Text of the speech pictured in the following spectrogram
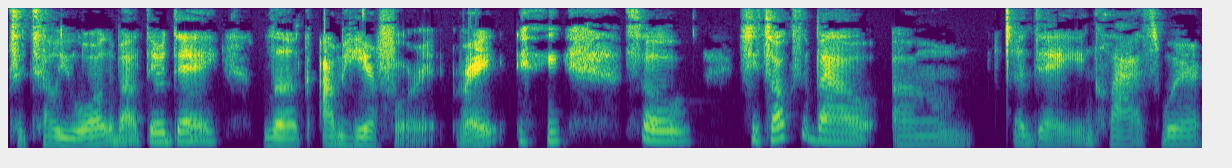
to tell you all about their day, look, I'm here for it, right? so she talks about um, a day in class where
